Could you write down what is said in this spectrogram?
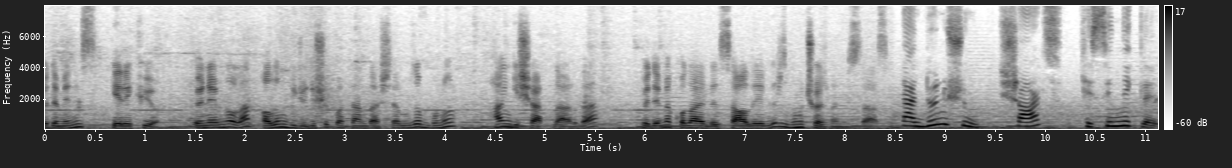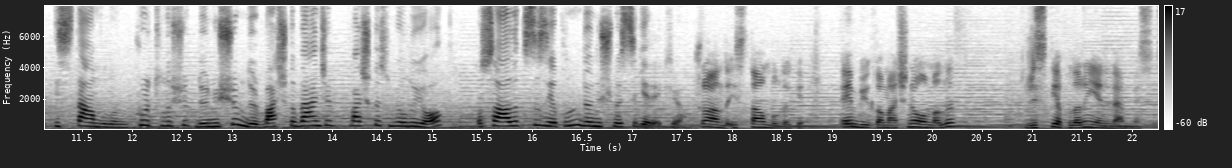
ödemeniz gerekiyor. Önemli olan alım gücü düşük vatandaşlarımıza bunu hangi şartlarda ödeme kolaylığı sağlayabiliriz bunu çözmemiz lazım. Yani dönüşüm şart. Kesinlikle İstanbul'un kurtuluşu dönüşümdür. Başka bence başka yolu yok. O sağlıksız yapının dönüşmesi gerekiyor. Şu anda İstanbul'daki en büyük amaç ne olmalı? Riskli yapıların yenilenmesi.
